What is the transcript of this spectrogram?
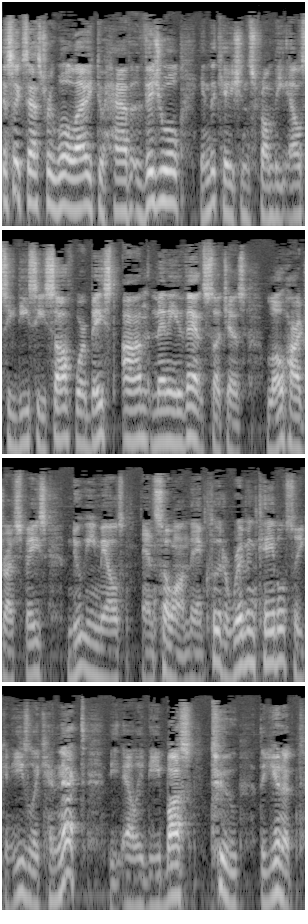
this accessory will allow you to have visual indications from the LCDC software based on many events, such as low hard drive space, new emails, and so on. They include a ribbon cable so you can easily connect the LED bus to the unit.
